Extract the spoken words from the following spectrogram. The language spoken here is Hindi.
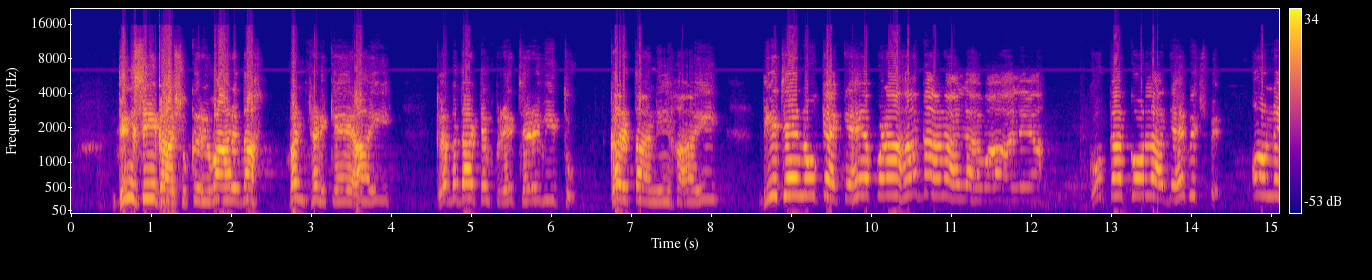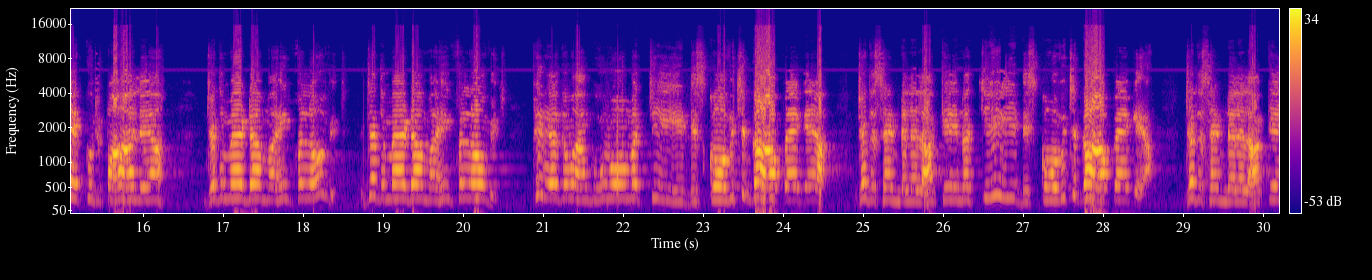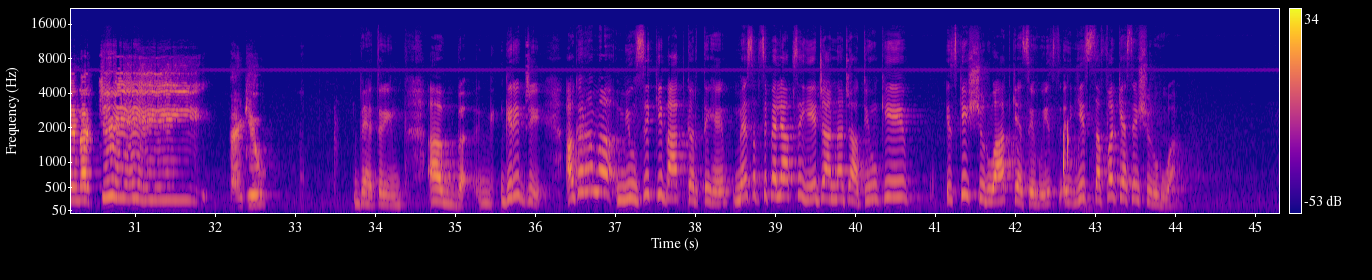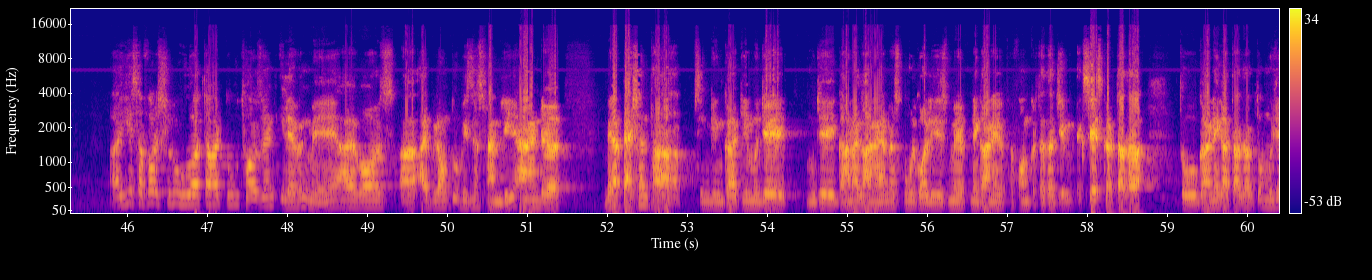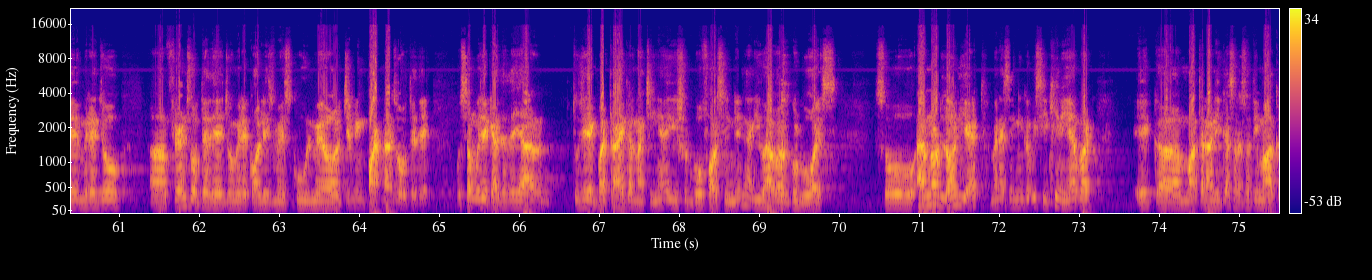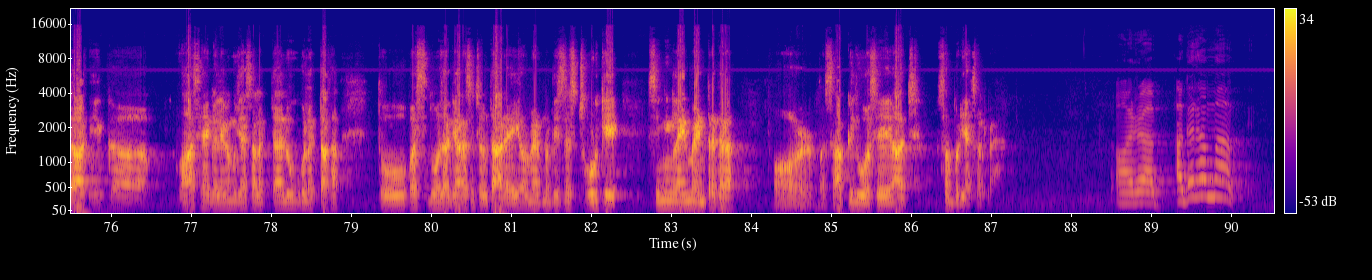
दिन सी का शुक्रवार दा बंठन के आई क्लब दा टेंपरेचर भी तू करता नहीं हाई। ਡੀਜੇ ਨੂੰ ਕਹਿ ਕੇ ਆਪਣਾ ਹਾਂ ਗਾਣਾ ਲਵਾ ਲਿਆ। ਕੋਕਾ ਕੋਲਾ ਦੇ ਵਿੱਚ ਫਿਰ ਉਹਨੇ ਕੁਝ ਪਾ ਲਿਆ। ਜਦ ਮੈਡਮ ਆਹੀ ਵਿੱਚ, ਜਦ ਮੈਡਮ ਆਹੀ ਵਿੱਚ, ਫਿਰ ਅਗਵਾਂਗੂ ਉਹ ਮੱਚੀ ਡਿਸਕੋ ਵਿੱਚ ਗਾ ਪੈ ਗਿਆ। ਜਦ ਸੈਂਡਲ ਲਾ ਕੇ ਨੱਚੀ ਡਿਸਕੋ ਵਿੱਚ ਗਾ ਪੈ ਗਿਆ। ਜਦ ਸੈਂਡਲ ਲਾ ਕੇ ਨੱਚੀ ਥੈਂਕ ਯੂ बेहतरीन। अब गिरिक जी अगर हम म्यूज़िक की बात करते हैं, मैं सबसे पहले आपसे ये जानना चाहती हूँ कि इसकी शुरुआत कैसे हुई? ये सफ़र कैसे शुरू हुआ? ये सफ़र शुरू हुआ था 2011 में। I was I belong to business family and मेरा पैशन था सिंगिंग का कि मुझे मुझे गाना गाना है। मैं स्कूल कॉलेज में अपने गाने परफॉर्म करता था जिम एक्सरसाइज करता था तो गाने गाता था। तो मुझे, मेरे जो फ्रेंड्स होते थे जो मेरे कॉलेज में स्कूल में और जिमिंग पार्टनर जो होते थे वो सब मुझे कहते थे यार तुझे एक बार ट्राई करना चाहिए you should go for singing and you have a good voice so I have not learn yet मैंने सिंगिंग कभी सीखी नहीं है बट एक uh, माता रानी का सरस्वती माँ का एक uh, वास है गले में मुझे ऐसा लगता है लोगों को लगता था। तो बस 2011 से चलता आ रहा है और मैं अपना बिज़नेस छोड़ के सिंगिंग लाइन में एंटर करा और बस आपकी दुआ से आज सब बढ़िया चल रहा है। और अगर हम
